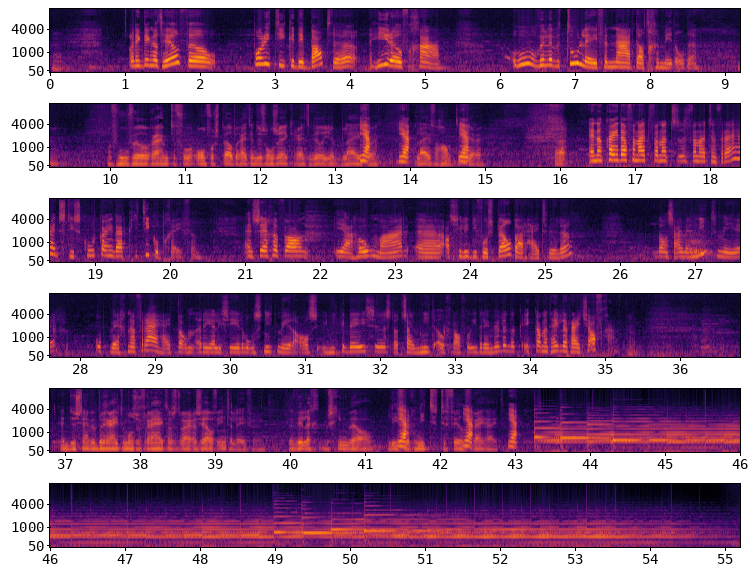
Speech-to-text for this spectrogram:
Ja. En ik denk dat heel veel politieke debatten hierover gaan. Hoe willen we toeleven naar dat gemiddelde? Of hoeveel ruimte voor onvoorspelbaarheid en dus onzekerheid wil je blijven, Ja, ja. blijven hanteren? Ja. En dan kan je daar vanuit, vanuit, vanuit een vrijheidsdiscours kan je daar kritiek op geven. En zeggen van, ja ho maar, eh, als jullie die voorspelbaarheid willen, dan zijn we niet meer op weg naar vrijheid. Dan realiseren we ons niet meer als unieke wezens. Dat zouden we niet overal voor iedereen willen. Ik kan het hele rijtje afgaan. En dus zijn we bereid om onze vrijheid als het ware zelf in te leveren. We willen misschien wel liever Ja. niet te veel Ja. vrijheid. Ja.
